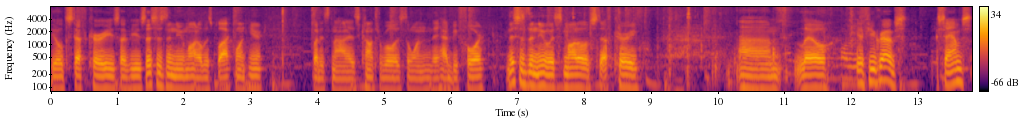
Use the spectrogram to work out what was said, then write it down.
the old Steph Currys I've used. This is the new model, this black one here, but it's not as comfortable as the one they had before. This is the newest model of Steph Curry. Um, Leo, if you grab Sam's,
